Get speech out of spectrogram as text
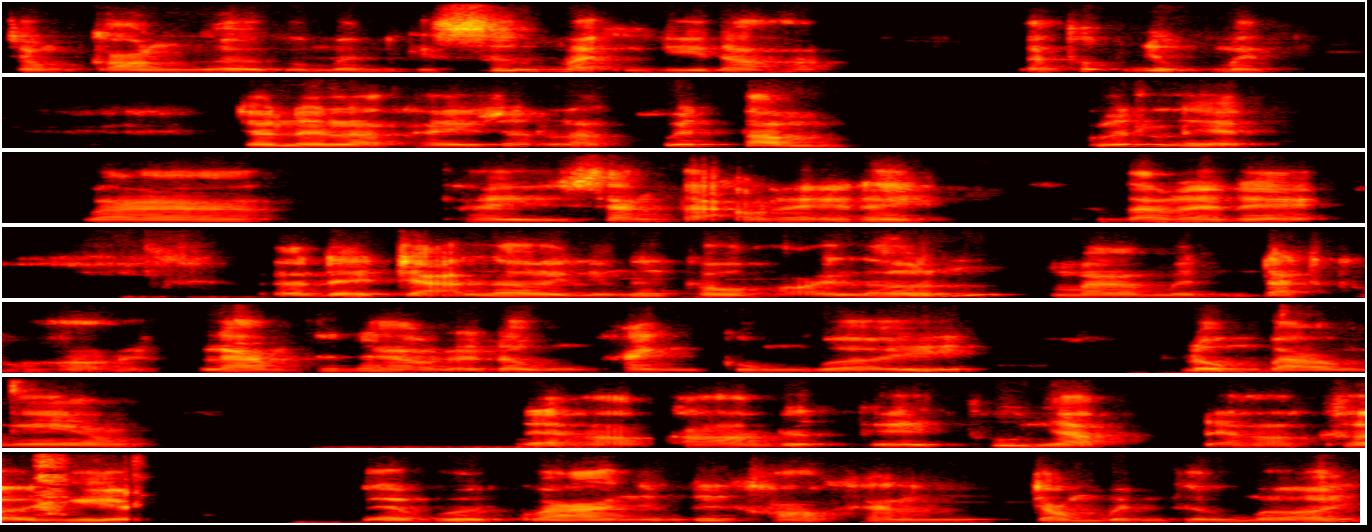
trong con người của mình cái sứ mệnh gì đó nó thúc giục mình. Cho nên là thầy rất là quyết tâm quyết liệt và thầy sáng tạo ra đây sáng tạo ra đây. Ờ, để trả lời những cái câu hỏi lớn mà mình đặt câu hỏi làm thế nào để đồng hành cùng với đồng bào nghèo để họ có được cái thu nhập để họ khởi nghiệp để vượt qua những cái khó khăn trong bình thường mới?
